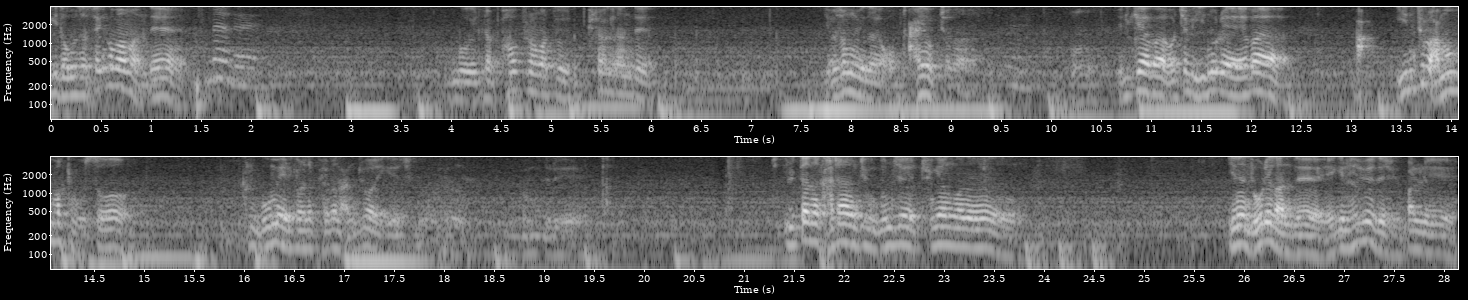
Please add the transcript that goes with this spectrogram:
이게 너보다 센 거 하면 안 돼. 네네. 뭐 일단 파워풀한 것도 필요하긴 한데 여성미가 아예 없잖아. 네. 응. 이렇게 해봐. 어차피 이 노래 해봐야 아, 인트로 안무밖에 못 써. 그리고 몸에 이렇게 완전 배만 안 좋아 이게 지금 이런 안무들이. 일단은 가장 지금 문제 중요한 거는 얘는 노래가 안 돼. 얘기를 해줘야 돼 지금 빨리.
